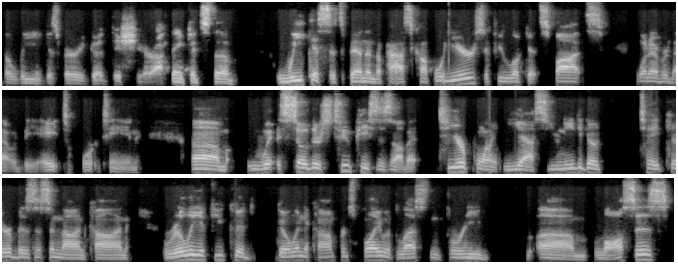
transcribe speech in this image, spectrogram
the league is very good this year. I think it's the weakest it's been in the past couple years. If you look at spots, whatever that would be, eight to fourteen. Um, so there's two pieces of it. To your point, yes, you need to go take care of business in non-con. Really, if you could go into conference play with less than three um, losses,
